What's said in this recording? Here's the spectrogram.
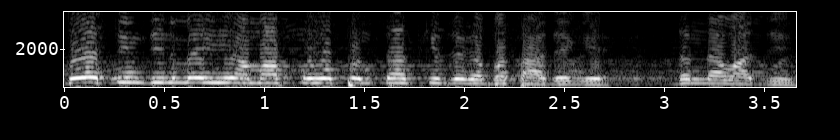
दो तीन दिन में ही हम आपको वो पंचायत की जगह बता देंगे। धन्यवाद जी।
